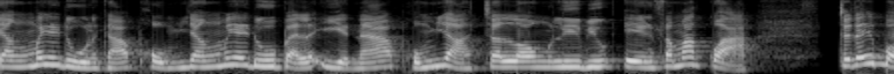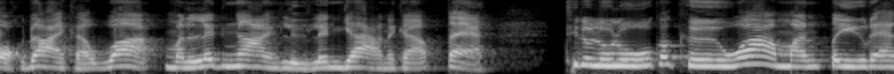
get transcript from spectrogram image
ยังไม่ได้ดูนะครับ ผมยังไม่ได้ดูแบบละเอียดนะ ผมอยากจะลองรีวิวเองซะมากกว่า จะได้บอกได้ครับว่ามันเล่นง่ายหรือเล่นยากนะครับ แต่ที่รู้ๆก็คือว่ามันตีแรง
